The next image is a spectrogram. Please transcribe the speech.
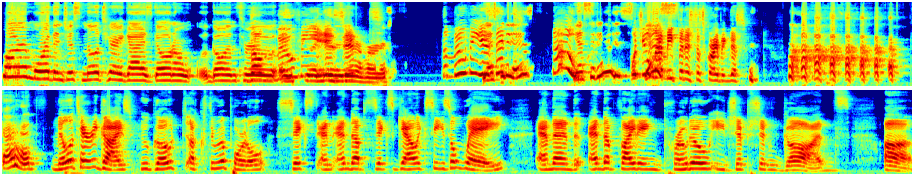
far more than just military guys going or going through. The movie isn't. Universe. The movie isn't. Yes, it is. No. Yes, it is. Would you yes. let me finish describing this? Go ahead. Military guys who go t- uh, through a portal six and end up six galaxies away, and then end up fighting proto-Egyptian gods, uh,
